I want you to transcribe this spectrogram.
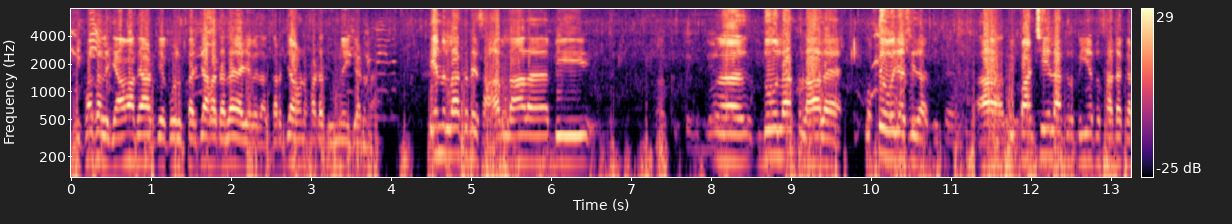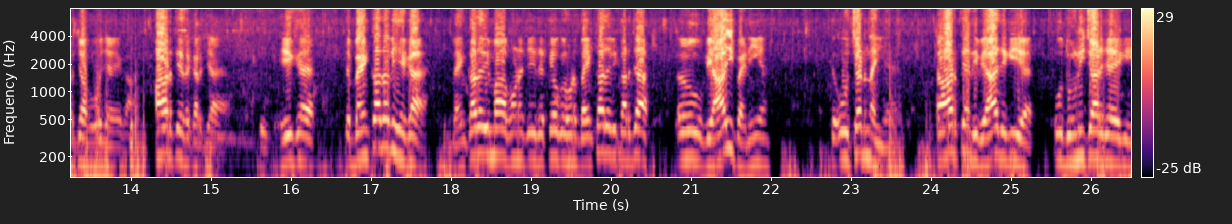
ਵੀ ਫਸਲ ਜਾਵਾਂ ਦੇ ਆੜਤੇ ਕੋਲ ਕਰਜ਼ਾ ਸਾਡਾ ਲਾਇਆ ਜਾਵੇ ਤਾਂ ਕਰਜ਼ਾ ਹੁਣ ਸਾਡਾ ਦੂਨਾ ਹੀ ਚੜਨਾ 3 ਲੱਖ ਦੇ ਹਿਸਾਬ ਨਾਲ ਵੀ 2 ਲੱਖ ਲਾਲ ਹੈ, ਉੱਤੇ ਹੋ ਜਾ ਸੀਦਾ ਆ ਵੀ 5-6 ਲੱਖ ਰੁਪਈਆ ਤਾਂ ਸਾਡਾ ਕਰਜ਼ਾ ਹੋ ਜਾਏਗਾ। ਆੜਤੇ ਦਾ ਕਰਜ਼ਾ ਹੈ। ਠੀਕ ਹੈ। ਤੇ ਬੈਂਕਾਂ ਦਾ ਵੀ ਹੈਗਾ ਬੈਂਕਾਂ ਦਾ ਵੀ ਮਾਫ ਹੋਣਾ ਚਾਹੀਦਾ, ਕਿਉਂਕਿ ਹੁਣ ਬੈਂਕਾਂ ਦਾ ਵੀ ਕਰਜ਼ਾ ਵਿਆਜ ਹੀ ਪੈਣੀ ਹੈ। ਤੇ ਉਹ ਚੜਨਾ ਹੀ ਹੈ। ਤਾਂ ਆੜਤਿਆਂ ਦੀ ਵਿਆਜ ਹੈਗੀ ਹੈ, ਉਹ ਦੂਣੀ ਚੜ ਜਾਏਗੀ,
